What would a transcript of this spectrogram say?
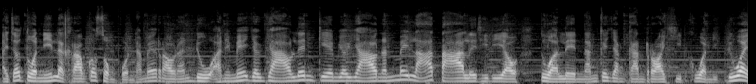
ไอ้เจ้าตัวนี้แหละครับก็ส่งผลทำให้เรานั้นดูอนิเมะยาวๆ เล่นเกมยาวๆ นั้นไม่ล้าตาเลยทีเดียว ตัวเลนนั้นก็ยังการรอยขีดข่วนอีกด้วย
